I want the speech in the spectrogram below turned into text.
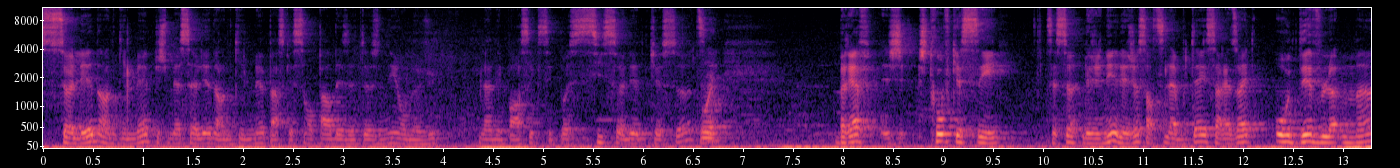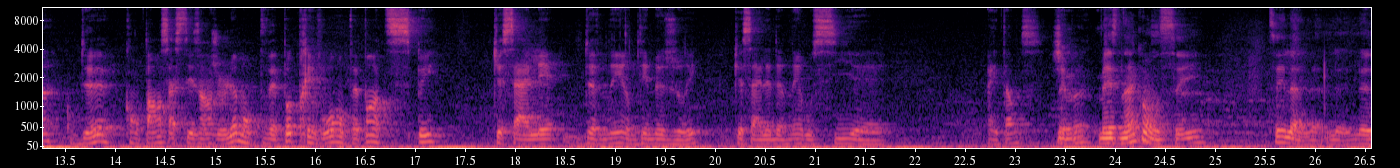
solide, entre guillemets, puis je mets solide, entre guillemets, parce que si on parle des États-Unis, on a vu l'année passée que c'est pas si solide que ça. Bref, je je trouve que c'est c'est ça. Le génie est déjà sorti de la bouteille. Ça aurait dû être au développement de qu'on pense à ces enjeux-là, mais on ne pouvait pas prévoir, on ne pouvait pas anticiper que ça allait devenir démesuré, que ça allait devenir aussi euh, intense. Mais pas. maintenant qu'on le sait, tu sais, le-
